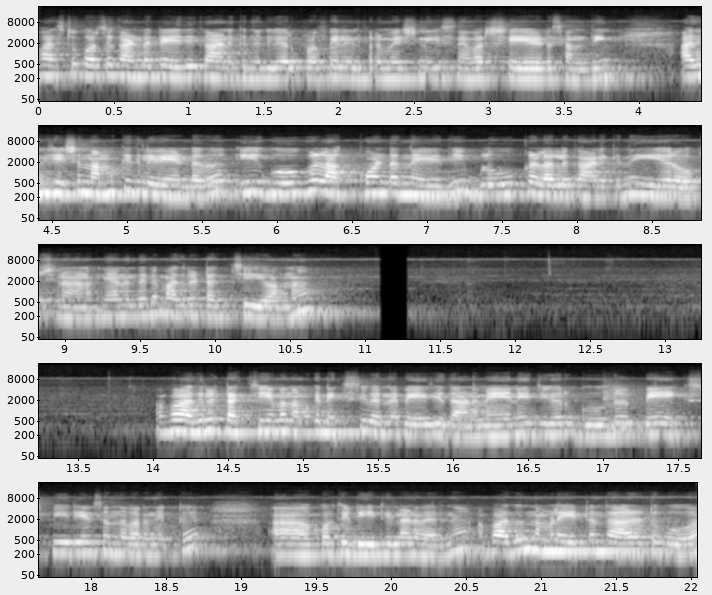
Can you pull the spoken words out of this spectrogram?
ഫസ്റ്റ് കുറച്ച് കണ്ടന്റ് എഴുതി കാണിക്കുന്നുണ്ട്. Your profile information is never shared something അതിനുശേഷം നമുക്കിതിൽ വേണ്ടത് ഈ ഗൂഗിൾ അക്കൗണ്ട് എന്ന് എഴുതി ബ്ലൂ കളറിൽ കാണിക്കുന്ന ഈ ഒരു ഓപ്ഷനാണ് ഞാൻ എന്തായാലും അതിൽ ടച്ച് ചെയ്യുവാണ്. അപ്പോൾ അതിൽ ടച്ച് ചെയ്യുമ്പോൾ നമുക്ക് നെക്സ്റ്റ് വരുന്ന പേജ് ഇതാണ്. Manage your Google Pay experience എന്ന് പറഞ്ഞിട്ട് കുറച്ച് ഡീറ്റെയിൽ ആണ് വരുന്നത്. അപ്പോൾ അത് നമ്മൾ ഏറ്റവും താഴോട്ട് പോവുക.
